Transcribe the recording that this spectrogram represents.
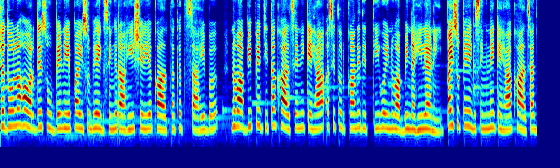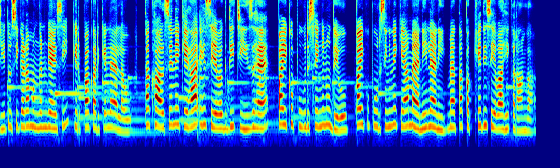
ਜਦੋਂ ਲਾਹੌਰ ਦੇ ਸੂਬੇ ਨੇ ਭਾਈ ਸੁਭੇਗ ਸਿੰਘ ਰਾਹੀ ਸ਼੍ਰੀ ਅਕਾਲ ਤਖਤ ਸਾਹਿਬ ਨਵਾਬੀ ਭੇਜੀ ਤਾਂ ਖਾਲਸੇ ਨੇ ਕਿਹਾ, ਅਸੀਂ ਤੁਰਕਾਂ ਦੀ ਦਿੱਤੀ ਹੋਈ ਨਵਾਬੀ ਨਹੀਂ ਲੈਣੀ। ਭਾਈ ਸੁਭੇਗ ਸਿੰਘ ਨੇ ਕਿਹਾ, ਖਾਲਸਾ ਜੀ, ਤੁਸੀਂ ਕਿਹੜਾ ਮੰਗਣ ਗਏ ਸੀ? ਕਿਰਪਾ ਕਰਕੇ ਲੈ ਲਓ। ਤਾਂ ਖਾਲਸੇ ਨੇ ਕਿਹਾ, ਇਹ ਸੇਵਕ ਦੀ ਚੀਜ਼ ਹੈ। ਭਾਈ ਕਪੂਰ ਸਿੰਘ ਨੂੰ ਦਿਓ। ਭਾਈ ਕਪੂਰ ਸਿੰਘ ਨੇ ਕਿਹਾ, ਮੈਂ ਨਹੀਂ ਲੈਣੀ, ਮੈਂ ਤਾਂ ਪੱਖੇ ਦੀ ਸੇਵਾ ਹੀ ਕਰਾਂਗਾ।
